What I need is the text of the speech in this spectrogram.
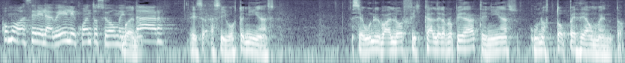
¿cómo va a ser el ABL? ¿Cuánto se va a aumentar? es así, vos tenías, según el valor fiscal de la propiedad, tenías unos topes de aumento.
